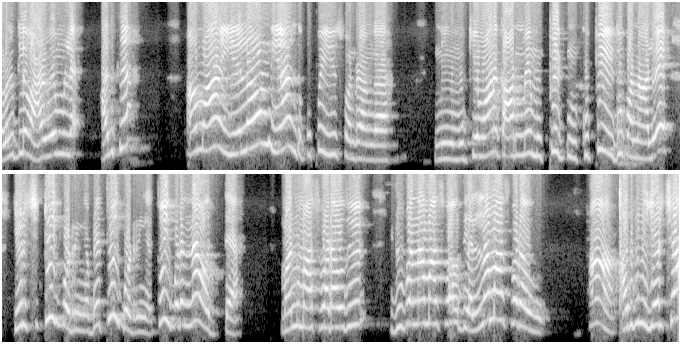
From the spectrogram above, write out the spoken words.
உலகத்துல வாழவே முடியல. அதுக்கு ஆமா எல்லாரும் ஏன் இந்த குப்பையை யூஸ் பண்றாங்க? நீங்க முக்கியமான காரணமே முப்பை குப்பையை இது பண்ணாலே எரிச்சு தூக்கி போடுறீங்க. அப்படியே தூக்கி போடுறீங்க. தூக்கி போட என்ன வருத்த மாசுபாடாகுது இது பண்ணா மாசுபாடுது எல்லாம் மாசுபாடாகுது. ஆஹ் அதுக்கு நீ எரிச்சா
